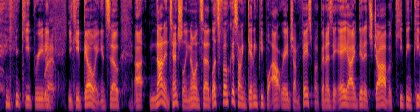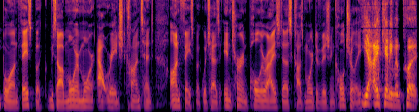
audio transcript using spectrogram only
you keep reading, right. you keep going. And so, uh, not intentionally, no one said, let's focus on getting people outraged on Facebook. But as the AI did its job of keeping people on Facebook, we saw more and more outraged content on Facebook, which has in turn polarized us, caused more division culturally. Yeah, I can't even put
